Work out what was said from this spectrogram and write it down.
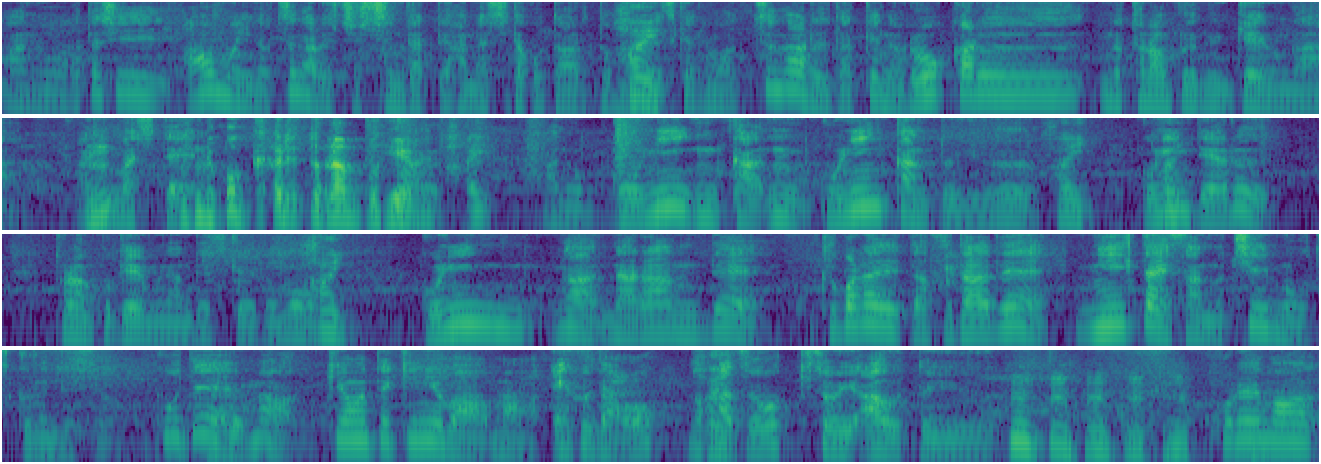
あの私青森の津軽出身だって話したことあると思うんですけども、津軽だけのローカルのトランプゲームがありまして ローカルトランプゲーム？はい。あの5人間5人間というはい。5人でやるトランプゲームなんですけれども、はい。5人が並んで配られた札で2対3のチームを作るんですよ。ここで、まあ、基本的には、まあ、絵札をの数を競い合うという、これが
